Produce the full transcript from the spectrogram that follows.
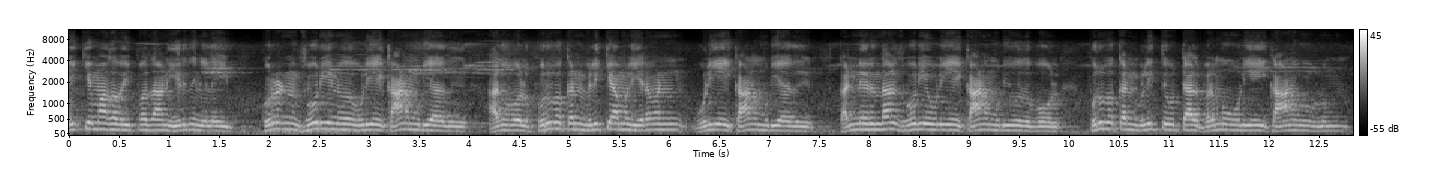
ஐக்கியமாக வைப்பதுதான் இறுதி நிலை. குருடன் சூரியன் ஒளியை காண முடியாது. அதுபோல் புருவக்கண் விழிக்காமல் இறைவன் ஒளியை காண முடியாது. கண் இருந்தால் சூரிய ஒளியை காண முடிவது போல் புருவக்கண் விழித்துவிட்டால் பிரம்ம ஒளியை காணவிடும்.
